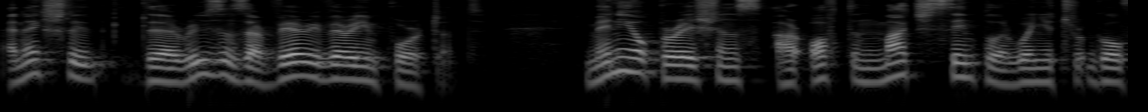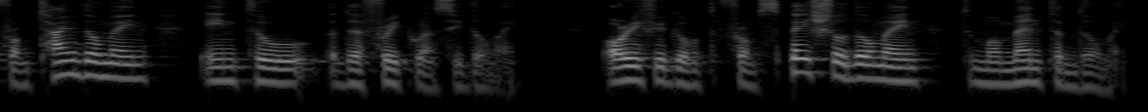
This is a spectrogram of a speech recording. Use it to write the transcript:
And actually, the reasons are very, very important. Many operations are often much simpler when you go from time domain into the frequency domain, or if you go from spatial domain to momentum domain.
